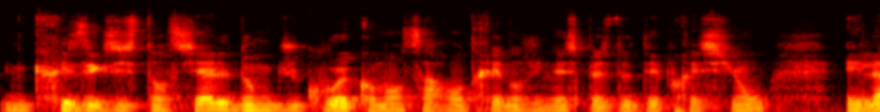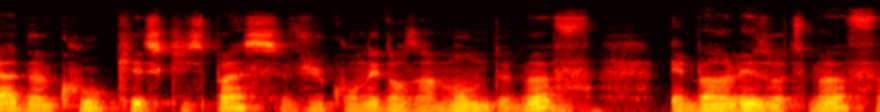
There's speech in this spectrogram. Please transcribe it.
Une crise existentielle, donc du coup elle commence à rentrer dans une espèce de dépression, et là d'un coup, qu'est-ce qui se passe? Vu qu'on est dans un monde de meufs, et eh ben les autres meufs,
